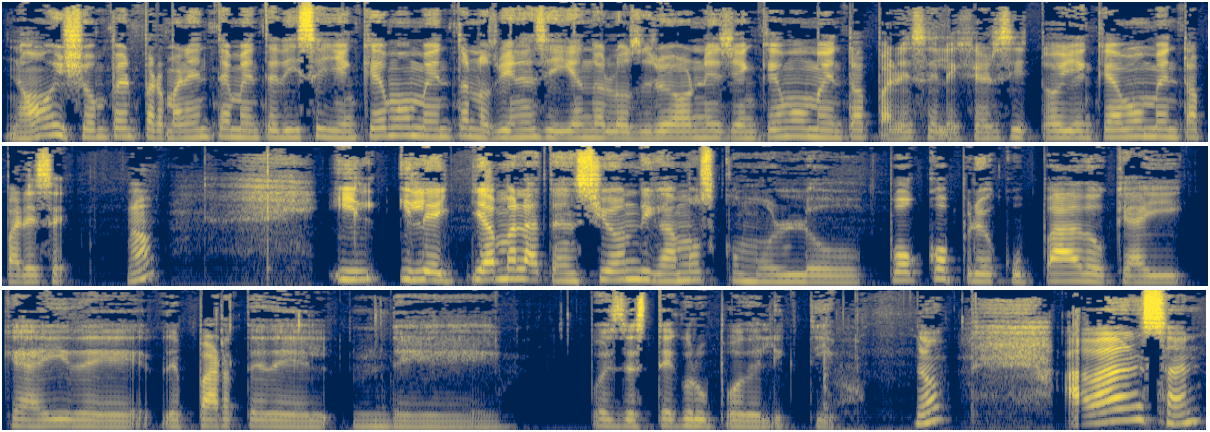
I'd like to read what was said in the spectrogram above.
¿no? Y Penn permanentemente dice, ¿y en qué momento nos vienen siguiendo los drones? ¿Y en qué momento aparece el ejército? ¿Y en qué momento aparece, ¿no? Y, y le llama la atención, digamos, como lo poco preocupado que hay, que hay de, de parte de, de, pues, de este grupo delictivo. ¿no? Avanzan,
